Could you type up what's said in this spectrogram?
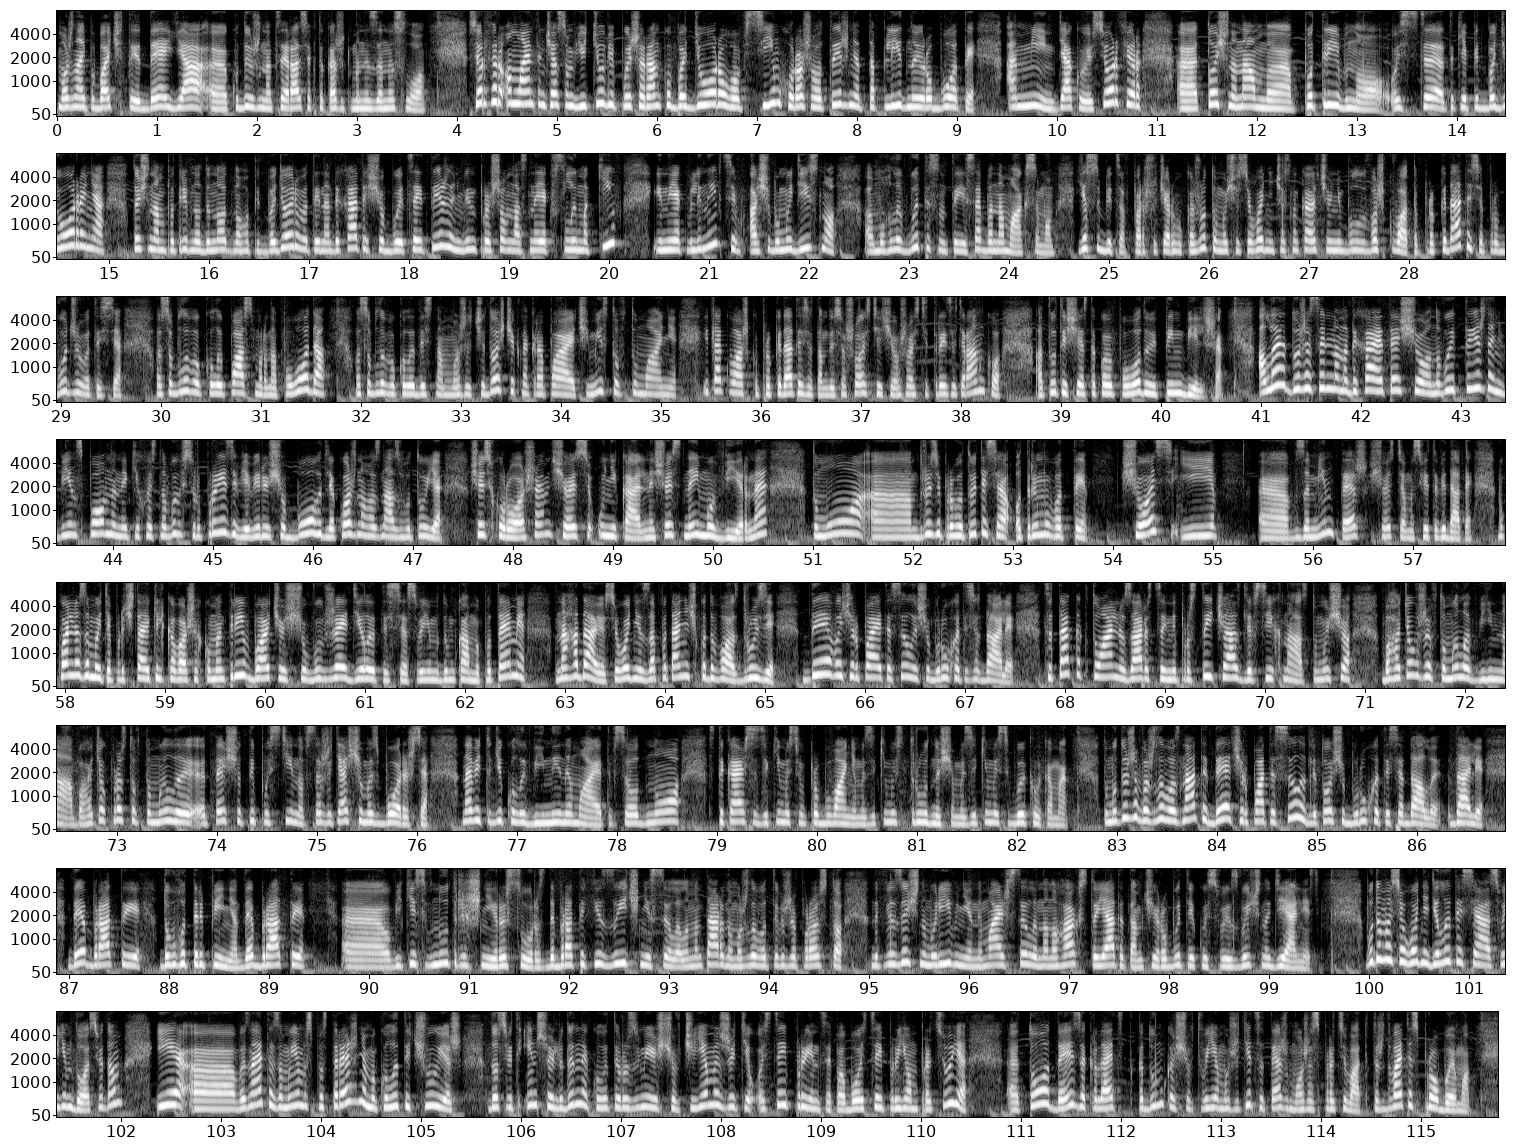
Можна й побачити, де я е, куди ж на цей раз, як то кажуть, мене занесло. Серфер онлайн тим часом в Ютубі пише ранку бадьорого. Всім хорошого тижня та плідної роботи. Амінь. Дякую, серфер. Е, Точно нам е, потрібно ось це таке підбадьорення. Точно нам потрібно один одного підбадьорювати і надихати, щоб цей тиждень він пройшов нас не як в слимаків і не як в лінивців, а щоб ми дійсно могли витиснути із себе на максимум. Я собі це в першу чергу кажу, тому що сьогодні, чесно кажучи, мені було важкувато прокидатися, пробуджуватися, особливо коли пасмурна погода, особливо коли десь там може чи дощик накрапає, чи місто в тумані. І так важко прокидатися там десь о 6 чи о 6.30 ранку. А тут іще з такою погодою тим більше. Але дуже сильно надихає те, що новий тиждень він сповнений якихось нових сюрпризів. Я вірю, що Бог для кожного з нас готує щось хороше, щось унікальне, щось неймовірне. Тому, е, друзі, приготуйтеся отримувати щось і. Е, Взамін теж щось цьому світу віддати. Буквально за мить я прочитаю кілька ваших коментарів. Бачу, що ви вже ділитеся своїми думками по темі. Нагадаю, сьогодні запитаннячко до вас, друзі, де ви черпаєте сили, щоб рухатися далі? Це так актуально зараз. Цей непростий час для всіх нас, тому що багатьох вже втомила війна, багатьох просто втомили е, те, що ти постійно все життя з чимось борешся. Навіть тоді, коли війни немає, ти все одно стикаєшся з якимись випробуваннями, з якимись труднощами, з якимись викликами. Тому дуже важливо знати, де черпати сили для того, щоб рухатися далі, далі, де брати довготерпіння, де брати е, якийсь внутрішній ресурс, де брати фізичні сили. Елементарно, можливо, ти вже просто на фізичному рівні не маєш сили на ногах стояти там чи робити якусь свою звичну діяльність. Будемо сьогодні ділитися своїм досвідом. І е, ви знаєте, за моїми спостереженнями, коли ти чуєш досвід іншої людини, коли ти розумієш, що в чиємусь житті ось цей принцип або ось цей прийом працює, е, то десь закрадається така думка, що в твоєму житті це теж може спрацювати. Тож давайте спробуємо.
